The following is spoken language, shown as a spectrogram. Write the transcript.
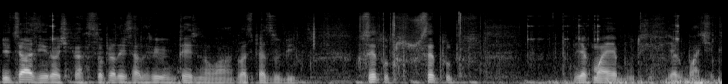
І ця зірочка 150 гривень, теж нова, 25 зубів. Все тут, все тут як має бути, як бачите.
